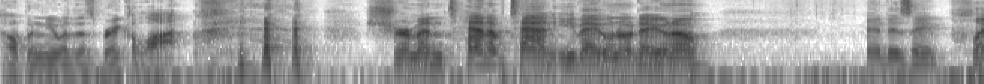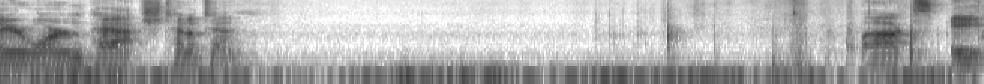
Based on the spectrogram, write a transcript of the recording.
helping you with this break a lot. Sherman, 10 of 10. eBay Uno de Uno. It is a player worn patch, 10 of 10. Box 8.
